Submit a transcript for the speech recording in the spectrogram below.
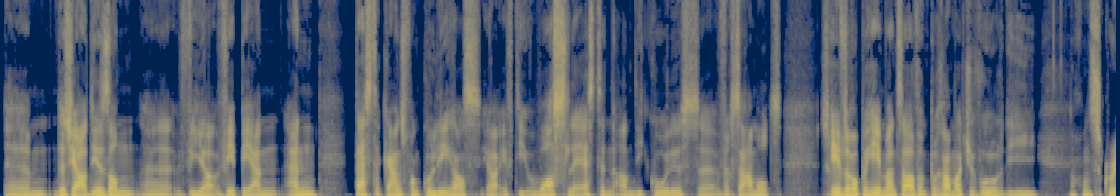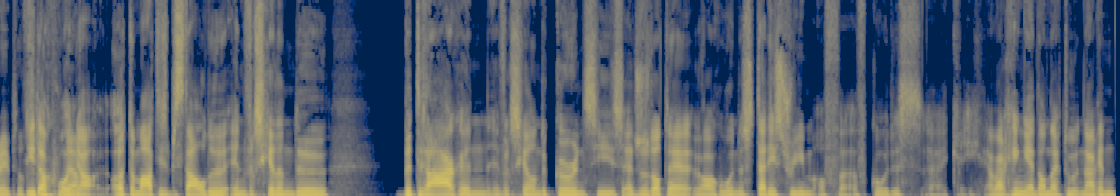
Ehm, dus ja, die is dan eh, via VPN en testaccounts van collega's, ja, heeft die waslijsten aan die codes eh, verzameld. Schreef er op een gegeven moment zelf een programmaatje voor die, Nog die dat gewoon ja. automatisch bestelde in verschillende bedragen, in verschillende currencies, hè, zodat hij ja, gewoon een steady stream of, eh, of codes kreeg. En waar ging hij dan naartoe? Naar een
